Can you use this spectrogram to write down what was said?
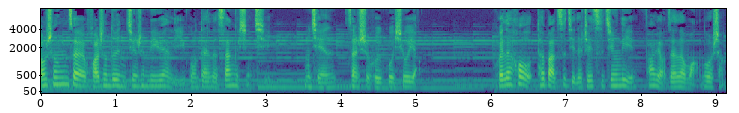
乔生在华盛顿精神病院里一共待了三个星期，目前暂时回国休养。回来后，他把自己的这次经历发表在了网络上，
